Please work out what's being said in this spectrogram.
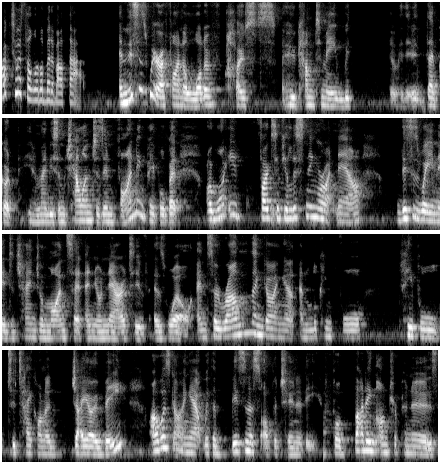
Talk to us a little bit about that. And this is where I find a lot of hosts who come to me with they've got you know maybe some challenges in finding people but i want you folks if you're listening right now this is where you need to change your mindset and your narrative as well. And so rather than going out and looking for people to take on a job i was going out with a business opportunity for budding entrepreneurs.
